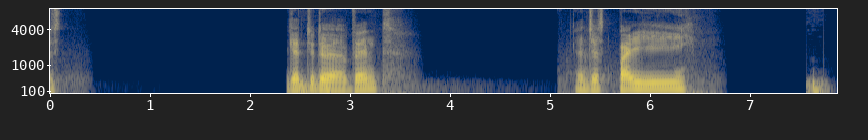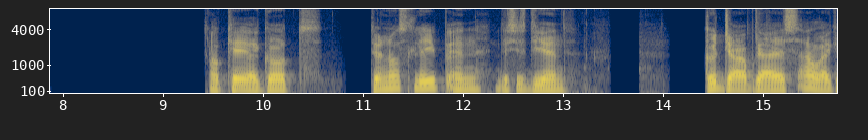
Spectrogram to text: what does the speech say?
just get to the event and just bye. Okay, I got Turn eternal sleep and this is the end. Good job guys. I like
